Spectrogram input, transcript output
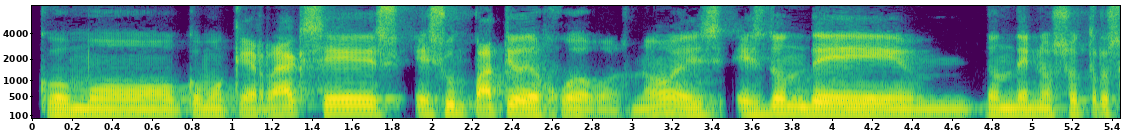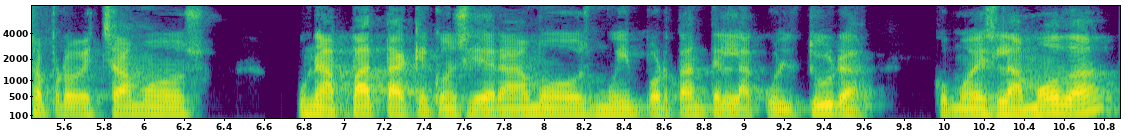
como, como que Rax es, es, un patio de juegos, ¿no? Es, donde, donde nosotros aprovechamos una pata que consideramos muy importante en la cultura, como es la moda,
